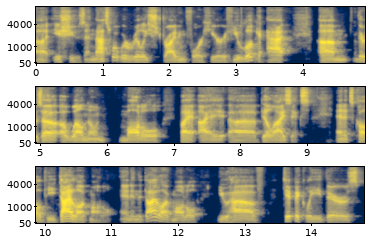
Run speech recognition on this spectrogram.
uh, issues. And that's what we're really striving for here. If you look at, um, there's a, a well known model by I, uh, Bill Isaacs, and it's called the dialogue model. And in the dialogue model, you have typically there's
